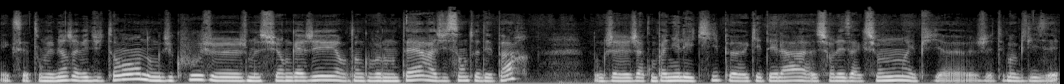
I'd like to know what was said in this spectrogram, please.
et que ça tombait bien, j'avais du temps. Donc du coup, je, je me suis engagée en tant que volontaire, agissante au départ. Donc j'ai- j'accompagnais l'équipe euh, qui était là euh, sur les actions et puis euh, j'étais mobilisée.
